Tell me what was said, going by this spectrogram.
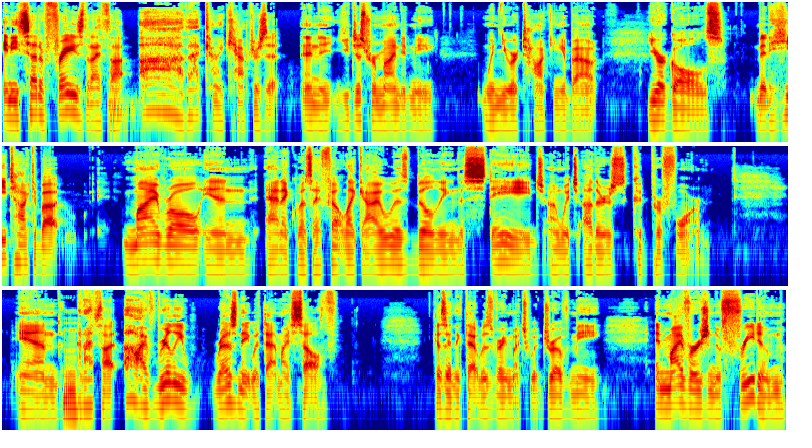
and he said a phrase that I thought, ah, that kind of captures it. And it, you just reminded me when you were talking about your goals that he talked about my role in Attik was I felt like I was building the stage on which others could perform. And mm. and I thought, oh, I really resonate with that myself because I think that was very much what drove me. And my version of freedom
